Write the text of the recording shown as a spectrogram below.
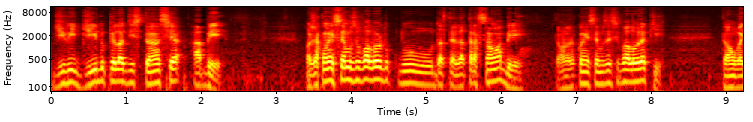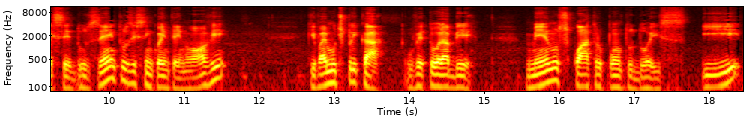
dividido pela distância AB. Nós já conhecemos o valor do, do da, da tração AB. Então nós já conhecemos esse valor aqui. Então vai ser 259 que vai multiplicar o vetor AB menos 4.2 I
